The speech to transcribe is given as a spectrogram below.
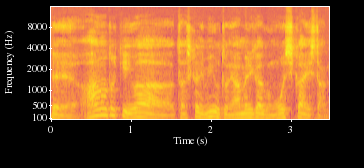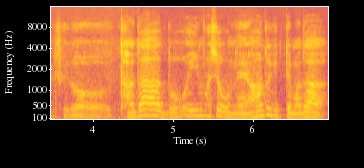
えー、あの時は確かに見事にアメリカ軍を押し返したんですけどただ、どう言いましょうねあの時ってまだ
